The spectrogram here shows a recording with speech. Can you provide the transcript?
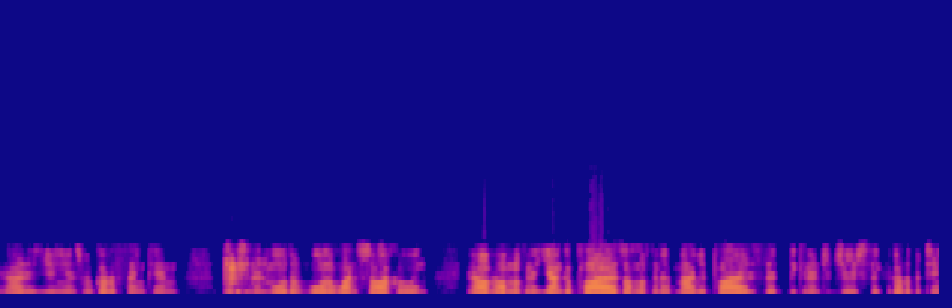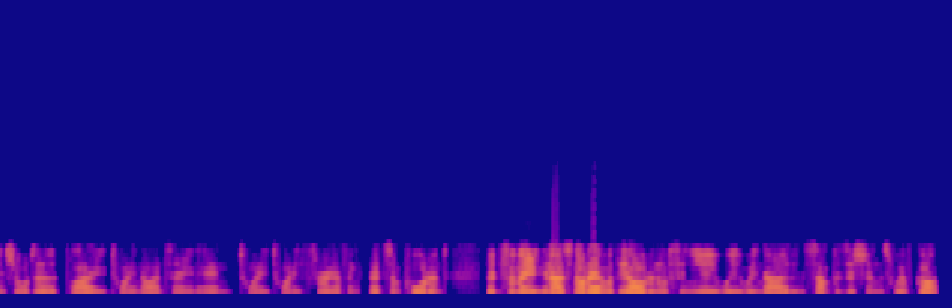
you know, the unions we've got to think in in more than more than one cycle. And you know, I'm, I'm looking at younger players. I'm looking at maybe players that, that can introduce that got the potential to play 2019 and 2023. I think that's important. But for me, you know, it's not out with the old and with the new. We we know that in some positions we've got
